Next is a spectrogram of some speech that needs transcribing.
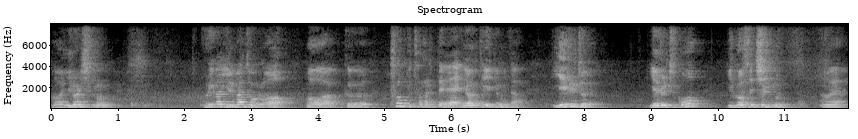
어, 이런 식으로 하는 거예요. 우리가 일반적으로 어, 그 프롬프트 할때 얘한테 얘기합니다. 예를 줘요. 예를 주고 이것의 질문. 어,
